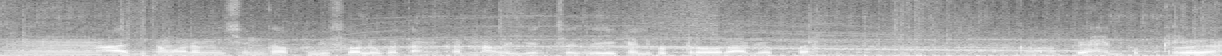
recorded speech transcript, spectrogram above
हम्म, आज का हमारा मिशन था पुलिस वालों का तंग करना भाई अच्छे से। एक हेलीकॉप्टर और आगे ऊपर। पे हेलीकॉप्टर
